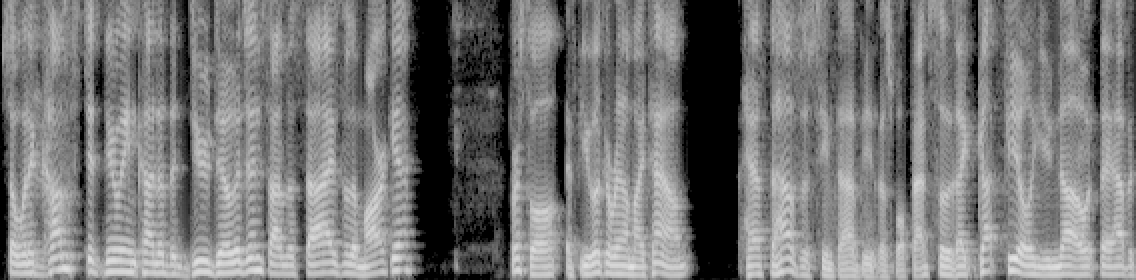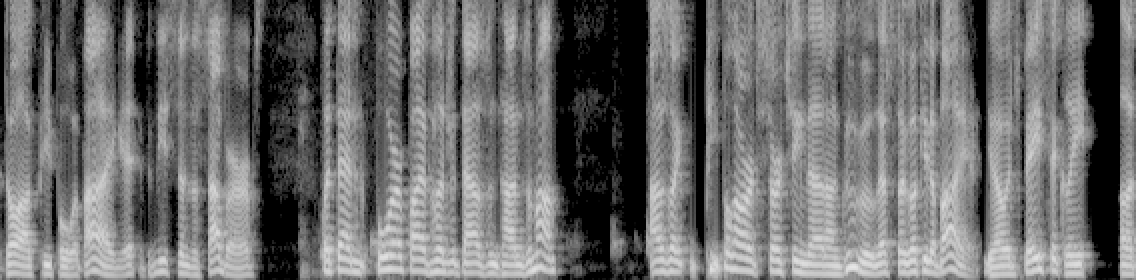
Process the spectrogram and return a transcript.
So when it hmm. comes to doing kind of the due diligence on the size of the market, first of all, if you look around my town, half the houses seem to have the invisible fence. So, like gut feel, you know, if they have a dog, people were buying it, at least in the suburbs. But then four or five hundred thousand times a month, I was like, people aren't searching that on Google unless they're looking to buy it. You know, it's basically a,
